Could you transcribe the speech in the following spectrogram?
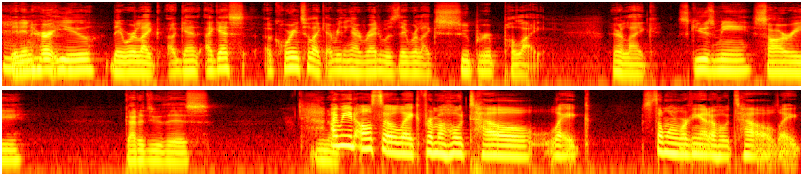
they didn't hurt mm-hmm. you. They were like again i guess according to like everything i read was they were like super polite. They're like excuse me sorry gotta do this you know. I mean, also, like, from a hotel, like, someone working at a hotel, like,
